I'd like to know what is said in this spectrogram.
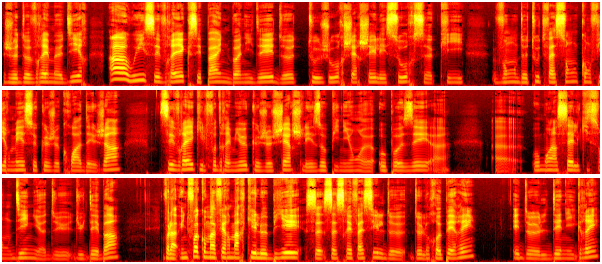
je devrais me dire ah oui, c'est vrai que c'est pas une bonne idée de toujours chercher les sources qui vont de toute façon confirmer ce que je crois déjà. C'est vrai qu'il faudrait mieux que je cherche les opinions euh, opposées, euh, au moins celles qui sont dignes du débat voilà, une fois qu'on m'a fait remarquer le biais, ça, serait facile de, le repérer et de le dénigrer.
